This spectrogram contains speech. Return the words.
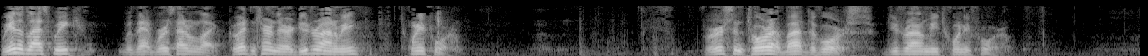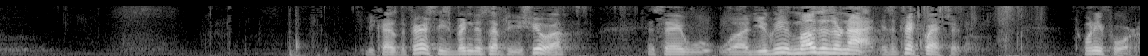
We ended last week with that verse I don't like. Go ahead and turn there, Deuteronomy 24. Verse in Torah about divorce. Deuteronomy 24. Because the Pharisees bring this up to Yeshua and say, well, do you agree with Moses or not? It's a trick question. 24,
